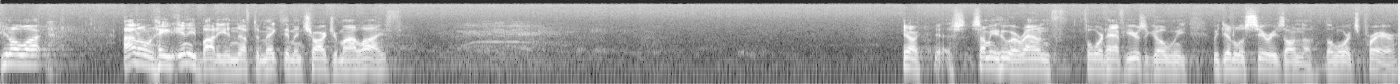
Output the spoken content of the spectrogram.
You know what? I don't hate anybody enough to make them in charge of my life. You know, some of you who were around four and a half years ago, we, we did a little series on the, the Lord's Prayer.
